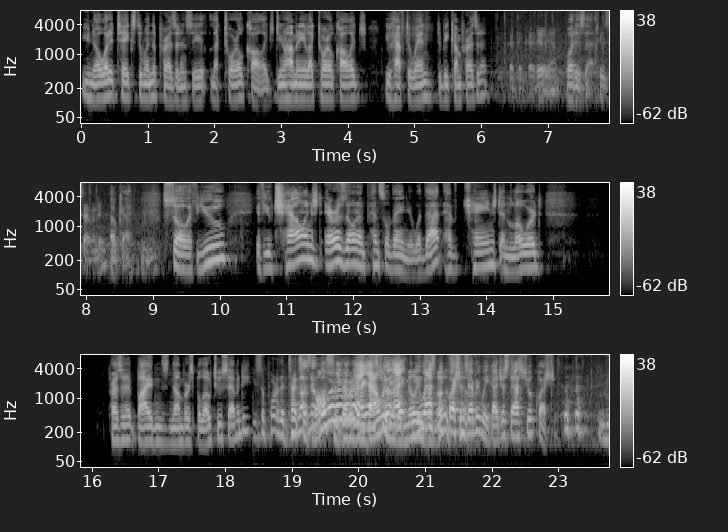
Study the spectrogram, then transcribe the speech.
You know what it takes to win the presidency, electoral college. Do you know how many electoral college you have to win to become president? I think I do, yeah, What is that? two seventy. Okay. Mm-hmm. So if you, if you challenged Arizona and Pennsylvania, would that have changed and lowered President Biden's numbers below two seventy? You supported the Texas no, wait, lawsuit wait, that wait, would have asked you- I- millions You ask me questions every week. I just asked you a question. Mm-hmm.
